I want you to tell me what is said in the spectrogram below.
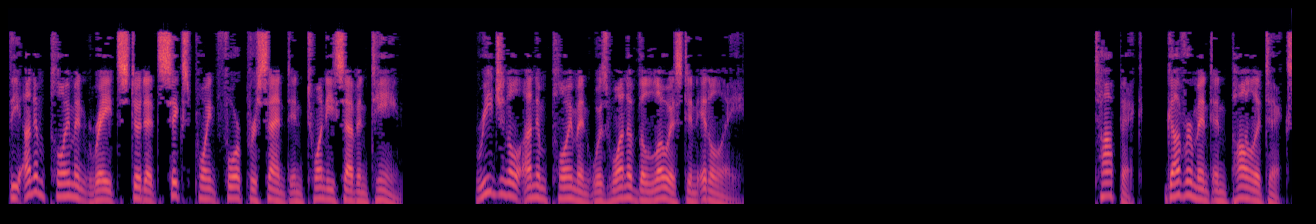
The unemployment rate stood at 6.4% in 2017. Regional unemployment was one of the lowest in Italy. Government and politics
